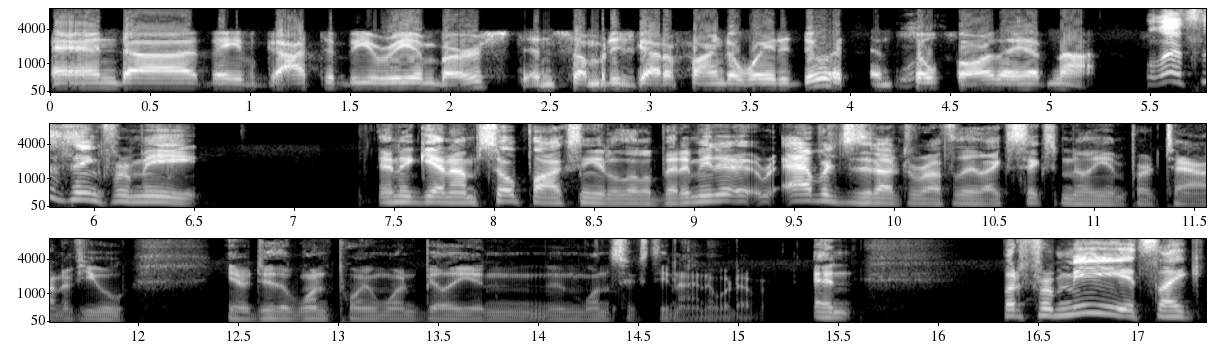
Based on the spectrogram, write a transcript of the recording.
and uh, they've got to be reimbursed, and somebody's got to find a way to do it. And so far, they have not. Well, that's the thing for me. And again, I'm soapboxing it a little bit. I mean, it averages it out to roughly like six million per town if you, you know, do the 1.1 billion and 169 or whatever. And but for me, it's like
